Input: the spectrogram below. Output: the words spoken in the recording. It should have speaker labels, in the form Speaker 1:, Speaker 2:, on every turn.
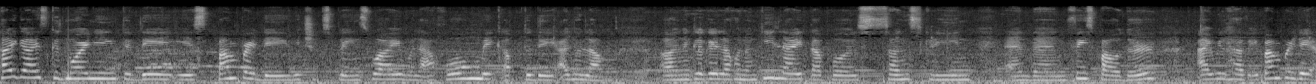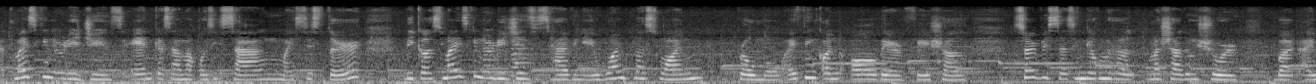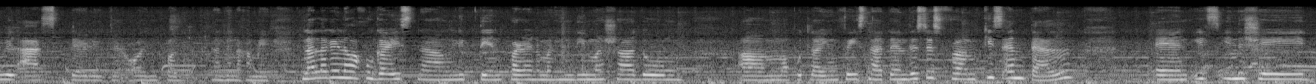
Speaker 1: Hi guys! Good morning! Today is Pamper Day which explains why wala akong makeup today. Ano lang, uh, naglagay lang ako ng kilay, tapos sunscreen, and then face powder. I will have a Pamper Day at My Skin Origins and kasama ko si Sang, my sister, because My Skin Origins is having a 1 plus 1 promo. I think on all their facial services, hindi ako masyadong sure but I will ask there later on pag nandun na kami. Lalagay lang ako guys ng lip tint para naman hindi masyadong um, maputla yung face natin. This is from Kiss and Tell and it's in the shade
